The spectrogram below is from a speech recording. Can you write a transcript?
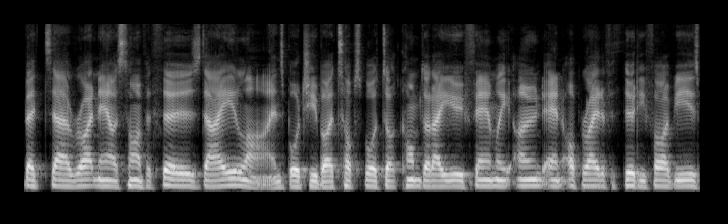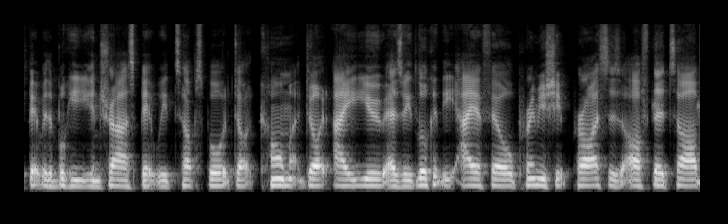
But uh, right now it's time for Thursday Lines, brought to you by topsport.com.au, family owned and operated for 35 years. Bet with a bookie you can trust. Bet with topsport.com.au as we look at the AFL Premiership prices off the top.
